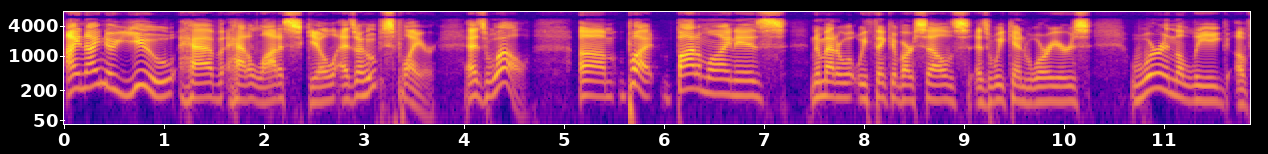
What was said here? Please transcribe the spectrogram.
and I know you have had a lot of skill as a hoops player as well. Um, but bottom line is no matter what we think of ourselves as weekend warriors, we're in the league of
